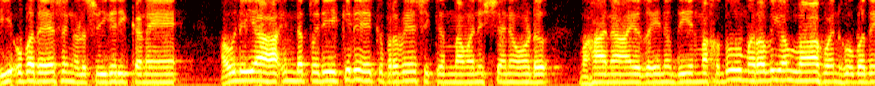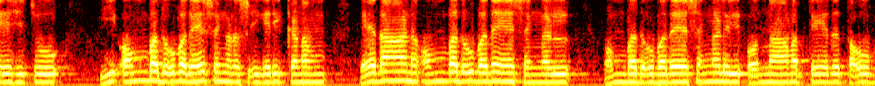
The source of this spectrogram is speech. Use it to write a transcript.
ഈ ഉപദേശങ്ങൾ സ്വീകരിക്കണേ. ഔലിയ ഇന്റെ തൊരീക്കിലേക്ക് പ്രവേശിക്കുന്ന മനുഷ്യനോട് മഹാനായ സൈനുദ്ദീൻ മഖ്ദൂം റളിയല്ലാഹു അൻഹു ഉപദേശിച്ചു. ഈ ഒമ്പത് ഉപദേശങ്ങൾ സ്വീകരിക്കണം. ഏതാണ് ഒമ്പത് ഉപദേശങ്ങൾ? ഒമ്പത് ഉപദേശങ്ങളിൽ ഒന്നാമത്തേത് തൗബ.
